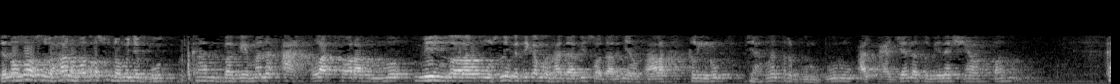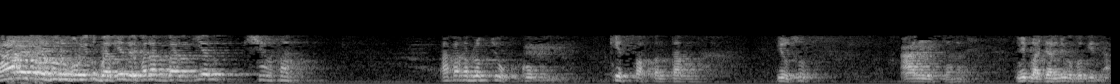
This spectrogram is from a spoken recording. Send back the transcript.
Dan Allah Subhanahu wa taala sudah menyebutkan bagaimana akhlak seorang mukmin, seorang muslim ketika menghadapi saudaranya yang salah, keliru. Jangan terburu-buru. Al-ajal atau minasyaitan. Kalau terburu-buru itu bagian daripada bagian syaitan. Apakah belum cukup kisah tentang Yusuf alaihissalam? Ini pelajaran juga buat kita.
